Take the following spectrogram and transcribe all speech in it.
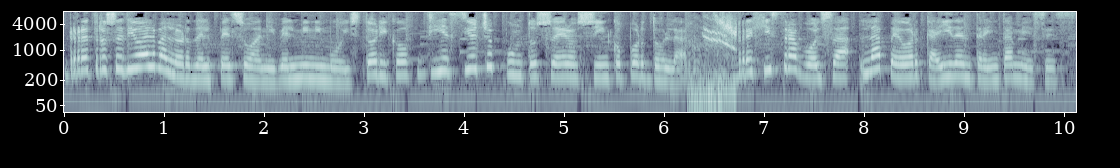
Retrocedió el valor del peso a nivel mínimo histórico 18.05 por dólar. Registra bolsa la peor caída en 30 meses.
